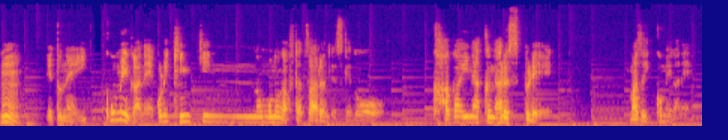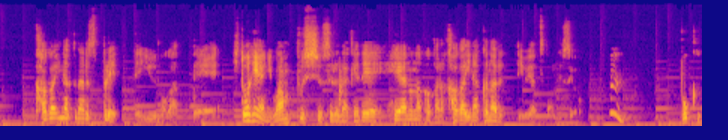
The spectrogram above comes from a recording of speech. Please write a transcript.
うん。うん。えっとね、1個目がね、これキンキンのものが2つあるんですけど、蚊がいなくなるスプレー。まず1個目がね、蚊がいなくなるスプレーっていうのがあって、一部屋にワンプッシュするだけで部屋の中から蚊がいなくなるっていうやつなんですよ。うん。僕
